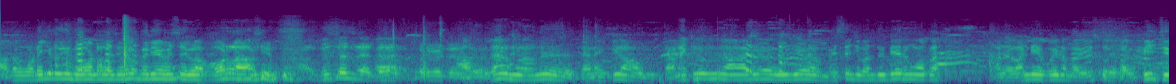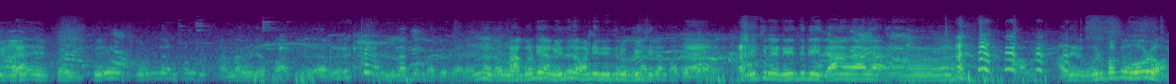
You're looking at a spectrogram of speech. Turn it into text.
அதை உடைக்கிறது இது ஒன்றரை லட்ச ரூபா பெரிய விஷயம் இல்லை ஓடுறா பிசினஸ் அவர் தான் நம்மளை வந்து தினைக்கும் தினைக்கும் ஆடியோ வீடியோ மெசேஜ் வந்துகிட்டே இருக்குமாப்ல. அந்த வண்டியை போய் நம்ம ஈஸ்ட் பார்க்க பீச் இருக்குல்ல? இப்ப and full நல்ல தான் இருக்கேன். எல்லாத்தையும் பார்த்திருக்காரு. நான் கொண்டு அங்க இதுல வண்டி நிறுத்துறோம் பீச்சில் பார்த்திருக்காரு. பீச்சில் நிறுத்திட்டு இதான் வேலை. அது ஒரு பக்கம் ஓடும்.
